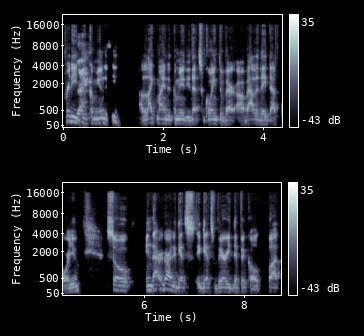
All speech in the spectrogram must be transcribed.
pretty right. big community a like-minded community that's going to ver- uh, validate that for you. So in that regard, it gets it gets very difficult. But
